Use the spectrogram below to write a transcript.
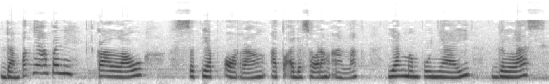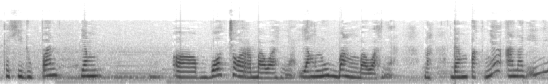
Dampaknya apa nih? Kalau setiap orang atau ada seorang anak yang mempunyai gelas kehidupan yang uh, bocor bawahnya, yang lubang bawahnya. Nah, dampaknya anak ini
